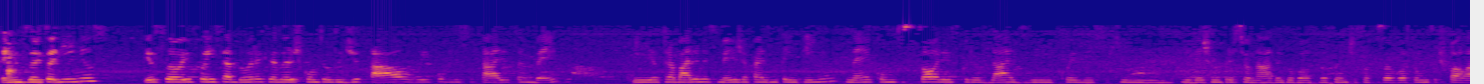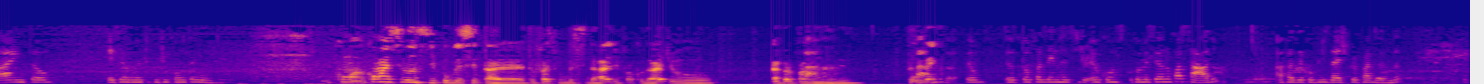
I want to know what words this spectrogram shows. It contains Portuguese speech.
Tenho 18 aninhos. Eu sou influenciadora, criadora de conteúdo digital e publicitária também. E eu trabalho nesse meio já faz um tempinho, né? Conto histórias, curiosidades e coisas que me deixam impressionada, que eu gosto bastante. Eu sou uma pessoa que gosta muito de falar, então esse é o meu tipo de conteúdo. Como, como é esse lance de publicitário? É, tu faz publicidade, faculdade ou é propaganda mesmo? Também? Faço. Eu, eu tô fazendo. Eu comecei ano passado a fazer publicidade e propaganda.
